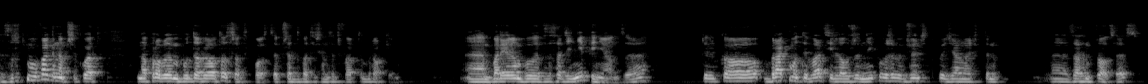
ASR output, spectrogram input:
Zwróćmy uwagę na przykład na problem budowy autostrad w Polsce przed 2004 rokiem. E, barierą były w zasadzie nie pieniądze, tylko brak motywacji dla urzędników, żeby wziąć odpowiedzialność ten, e, za ten proces.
